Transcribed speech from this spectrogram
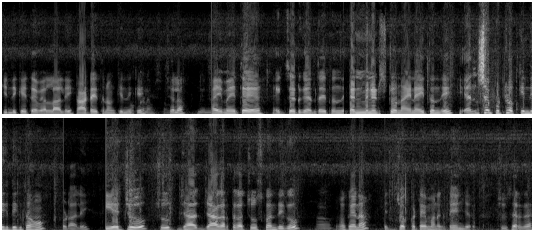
కిందికి అయితే వెళ్ళాలి. స్టార్ట్ అవుతున్నాం కిందికి. చలో టైం అయితే ఎగ్జాక్ట్గా ఎంత అవుతుంది? టెన్ మినిట్స్ టు నైన్ అవుతుంది. ఎంతసేపట్లో కిందికి దిగుతాము? చూడాలి. ఈ ఎడ్జ్ చూ జాగ్రత్తగా చూసుకొని దిగు. ఓకేనా? ఎడ్జ్ ఒక్కటే మనకు డేంజర్ చూసారుగా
